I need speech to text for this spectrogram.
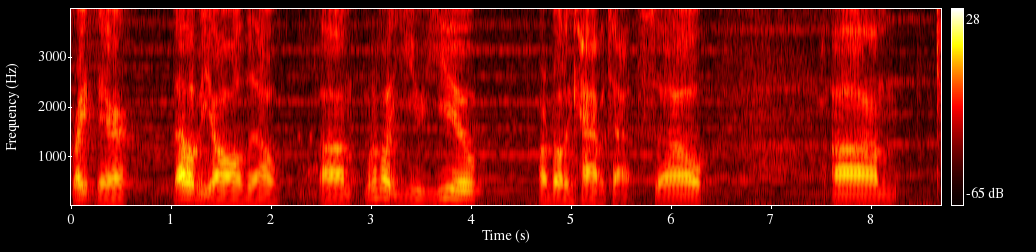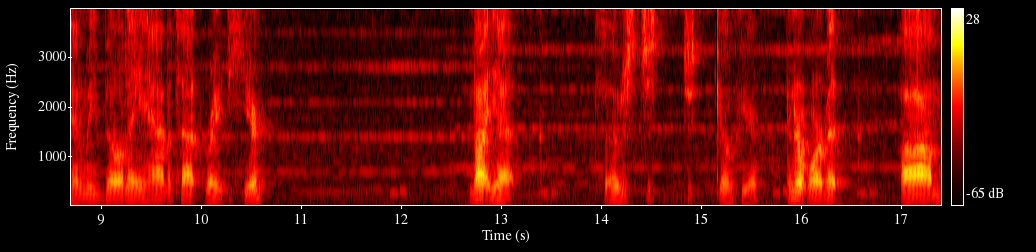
Right there. That'll be all, though. Um, what about you? You are building habitats. So. Um, can we build a habitat right here? Not yet. So just just just go here. Inner orbit. Um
